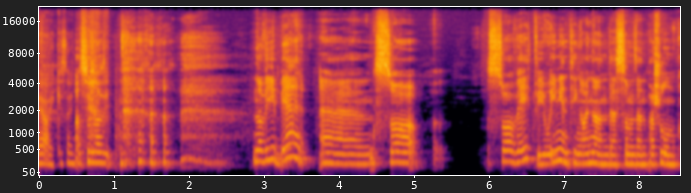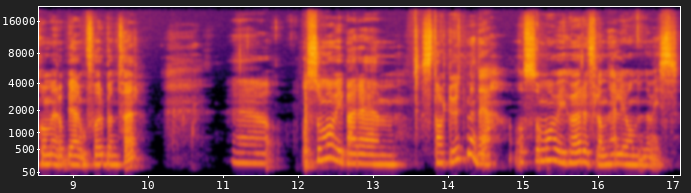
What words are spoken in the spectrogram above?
Ja, ikke sant? Altså, når vi, når vi ber, eh, så, så vet vi jo ingenting annet enn det som den personen kommer og ber om forbønn for. Eh, og så må vi bare mm, starte ut med det, og så må vi høre fra Den hellige ånd underveis.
